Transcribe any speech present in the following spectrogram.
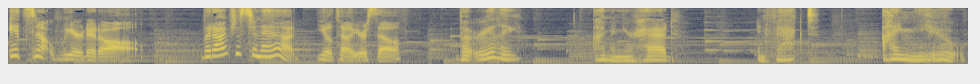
It's not weird at all. But I'm just an ad, you'll tell yourself. But really, I'm in your head. In fact, I'm you.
